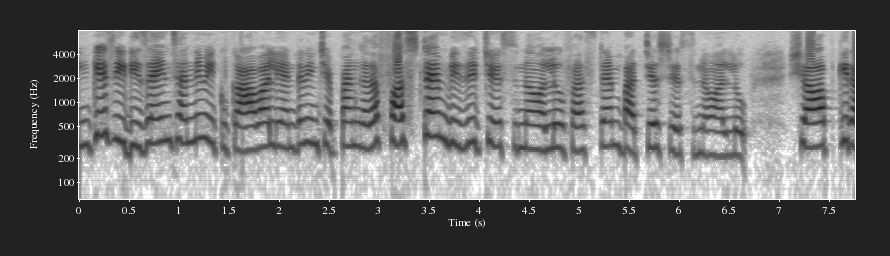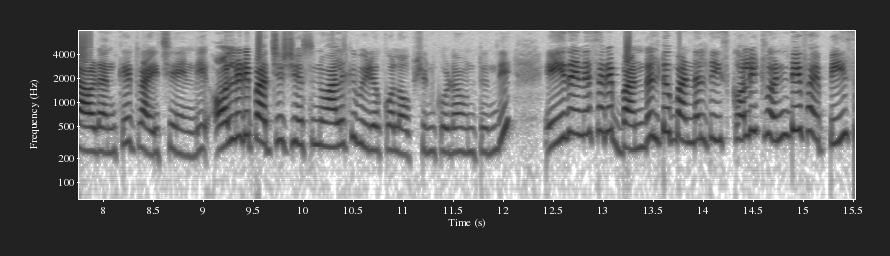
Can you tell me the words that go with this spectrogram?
ఇన్కేస్ ఈ డిజైన్స్ అన్నీ మీకు కావాలి అంటే నేను చెప్పాను కదా ఫస్ట్ టైం విజిట్ చేస్తున్న వాళ్ళు ఫస్ట్ టైం పర్చేస్ చేస్తున్న వాళ్ళు షాప్కి రావడానికి ట్రై చేయండి. ఆల్రెడీ పర్చేస్ చేస్తున్న వాళ్ళకి వీడియో కాల్ ఆప్షన్ కూడా ఉంటుంది. ఏదైనా సరే బండల్ టు బండల్ తీసుకోవాలి. ట్వంటీ ఫైవ్ పీస్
